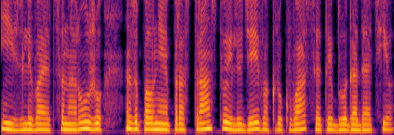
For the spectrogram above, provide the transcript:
и изливается наружу, заполняя пространство и людей вокруг вас этой благодатью.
